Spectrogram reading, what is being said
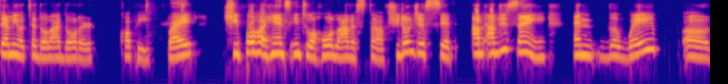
Femi Otedola daughter, Cuppy, right? She put her hands into a whole lot of stuff. She don't just sit. I'm I'm just saying, and the way uh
